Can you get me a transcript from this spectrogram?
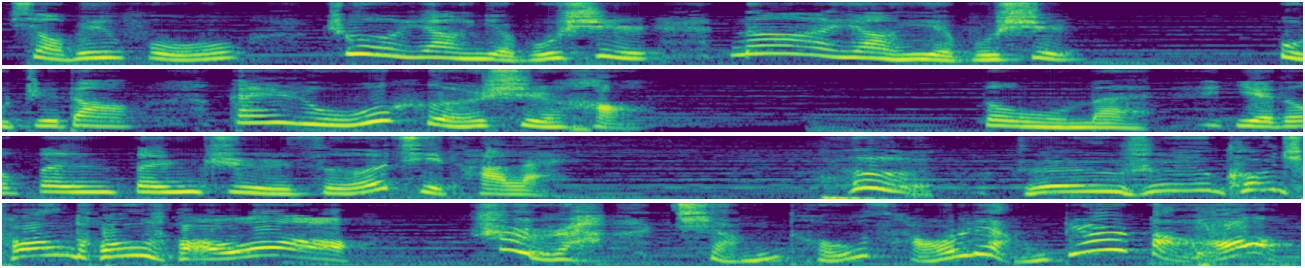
小蝙蝠这样也不是，那样也不是。不知道该如何是好，动物们也都纷纷指责起他来。哼，真是一棵墙头草啊！是啊，墙头草两边倒。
